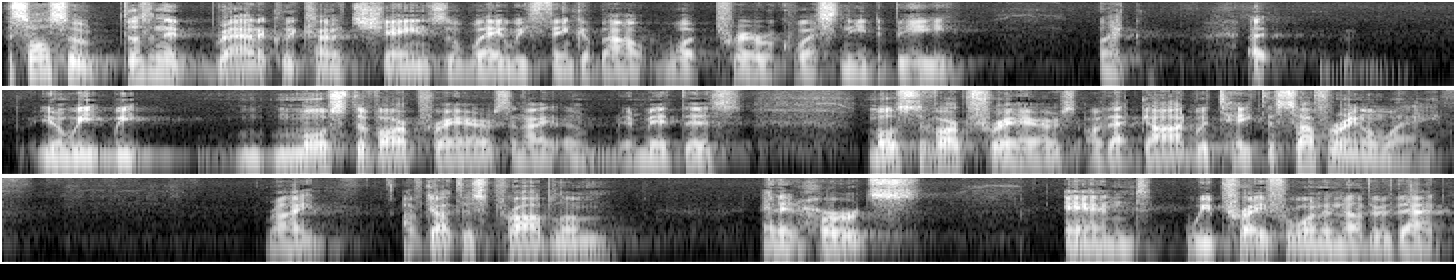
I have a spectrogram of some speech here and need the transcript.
This also, doesn't it radically kind of change the way we think about what prayer requests need to be? Like, uh, you know, we, we, most of our prayers, and I admit this, most of our prayers are that God would take the suffering away. Right? I've got this problem and it hurts, and we pray for one another that,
